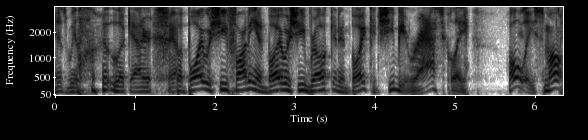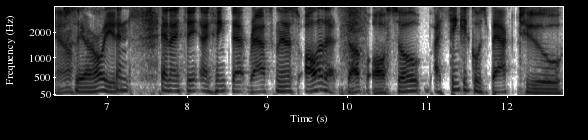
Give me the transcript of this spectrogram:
as we look at her. But boy, was she funny, and boy, was she broken, and boy, could she be rascally. Holy smokes! You know, you, and and I think I think that rascaliness, all of that stuff, also, I think it goes back to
